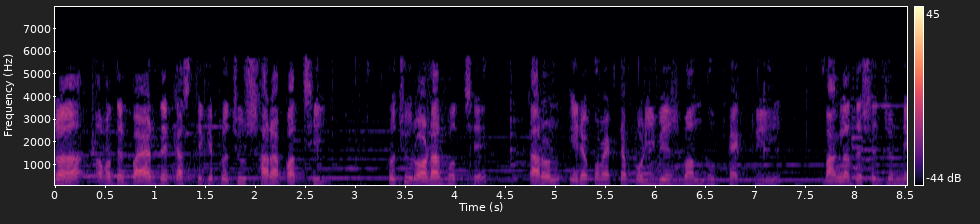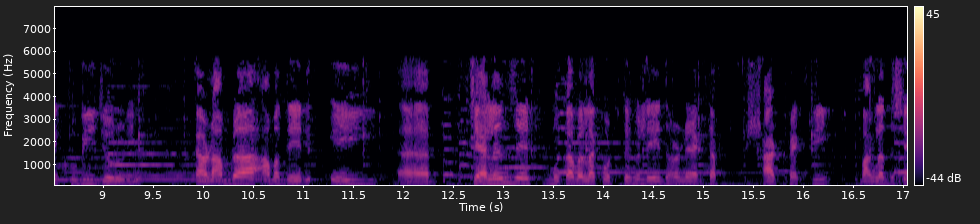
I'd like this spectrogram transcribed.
আমরা আমাদের বায়ারদের কাছ থেকে প্রচুর সাড়া পাচ্ছি, প্রচুর অর্ডার হচ্ছে, কারণ এরকম একটা পরিবেশ বান্ধব ফ্যাক্টরি বাংলাদেশের জন্য খুবই জরুরি। কারণ আমরা আমাদের এই চ্যালেঞ্জের মোকাবেলা করতে হলে এই ধরনের একটা শার্ট ফ্যাক্টরি বাংলাদেশে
